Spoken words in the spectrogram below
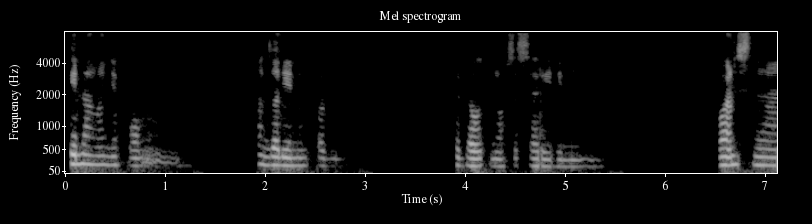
kailangan niyo pong tanggalin yung pag doubt nyo sa sarili ninyo. Once na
